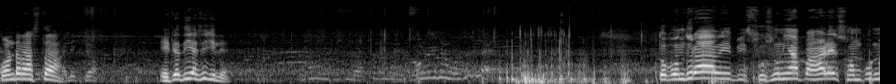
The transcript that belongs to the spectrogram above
কোনটা রাস্তা? এটা দিয়ে এসেছিলে? তো বন্ধুরা শুশুনিয়া পাহাড়ের সম্পূর্ণ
